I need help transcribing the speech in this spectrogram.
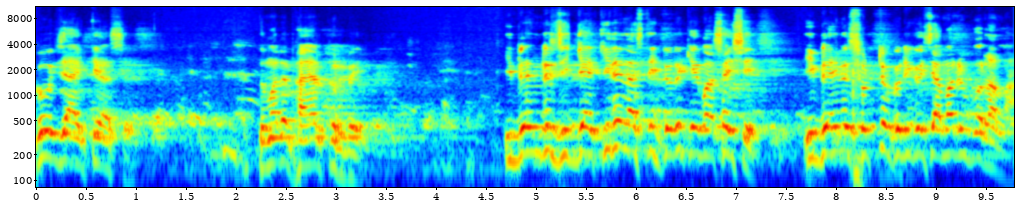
গই যাইতে আছে তোমারে ফায়ার করবে। ইব্রাহিম জিজ্ঞাসা কিরে নাস্তিক, তোরে কে বাসাইছে ইব্রাহিমের ছোট্ট করে কইছে, আমার উপর আলা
